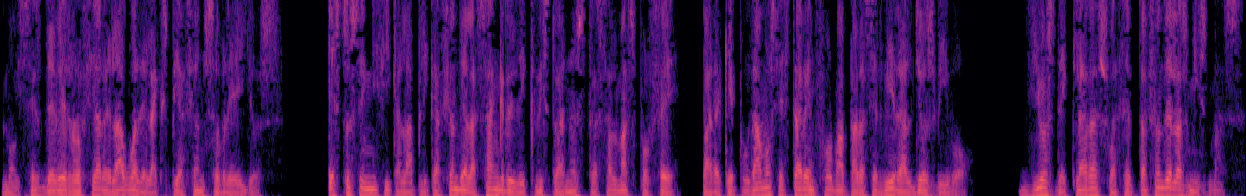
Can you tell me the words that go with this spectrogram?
Moisés debe rociar el agua de la expiación sobre ellos. Esto significa la aplicación de la sangre de Cristo a nuestras almas por fe, para que podamos estar en forma para servir al Dios vivo. Dios declara su aceptación de las mismas.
